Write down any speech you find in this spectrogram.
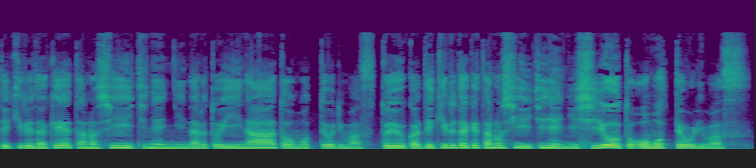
できるだけ楽しい一年になるといいなと思っております。というか、できるだけ楽しい一年にしようと思っております。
